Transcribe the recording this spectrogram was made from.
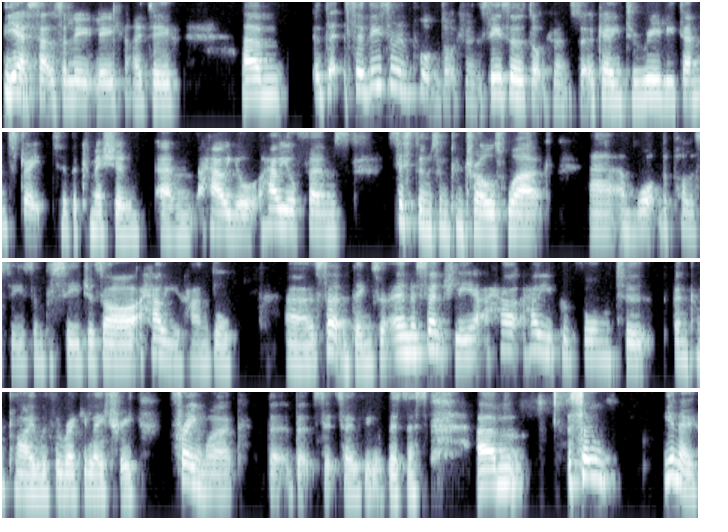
Yes, absolutely, I do. Um, th- so these are important documents. These are the documents that are going to really demonstrate to the Commission um, how your how your firm's systems and controls work, uh, and what the policies and procedures are, how you handle uh, certain things, and, and essentially how how you conform to and comply with the regulatory framework that, that sits over your business. Um, so, you know,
